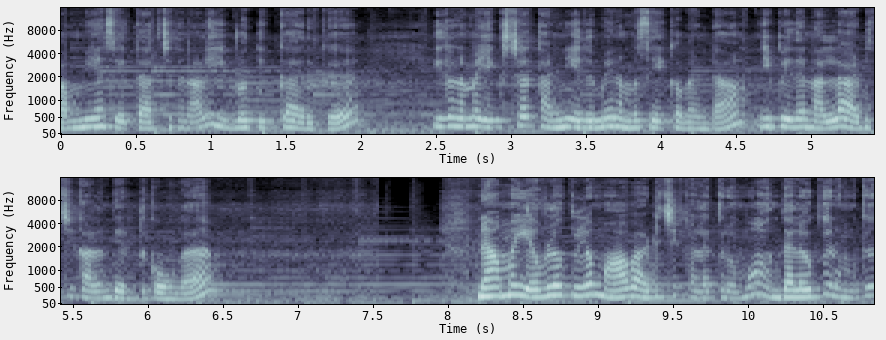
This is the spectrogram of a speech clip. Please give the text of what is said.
கம்மியாக சேர்த்து அரைச்சதுனால இவ்வளோ திக்காக இருக்குது இதில் நம்ம எக்ஸ்ட்ரா தண்ணி எதுவுமே நம்ம சேர்க்க வேண்டாம். இப்போ இதை நல்லா அடித்து கலந்து எடுத்துக்கோங்க. நாம் எவ்வளோக்குள்ளே மாவை அடித்து கலக்கிறோமோ அந்த அளவுக்கு நமக்கு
